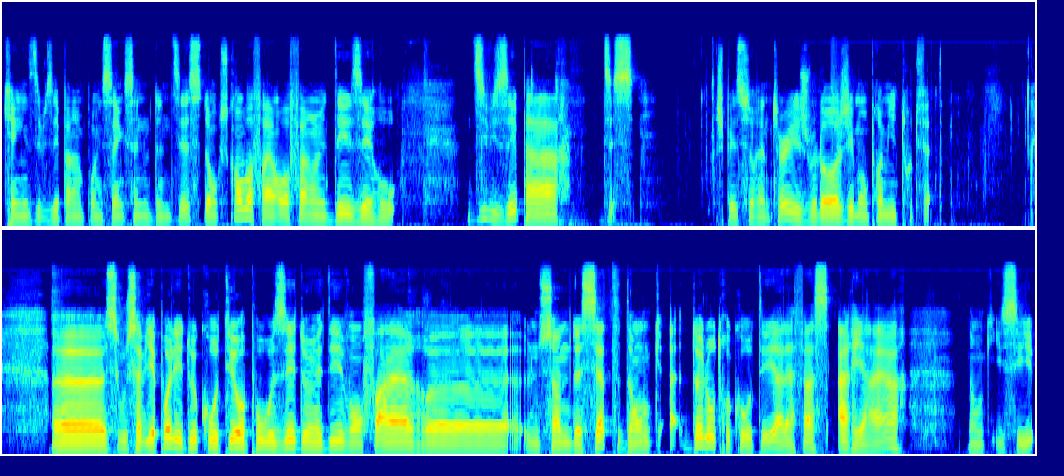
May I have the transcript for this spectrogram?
15 euh, divisé par 1.5, ça nous donne 10. Donc, ce qu'on va faire, on va faire un D0 divisé par 10. Je pèse sur Enter et je, là, j'ai mon premier trou de fait. si vous ne saviez pas, les deux côtés opposés d'un dé vont faire une somme de 7. Donc, de l'autre côté, à la face arrière, donc ici,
